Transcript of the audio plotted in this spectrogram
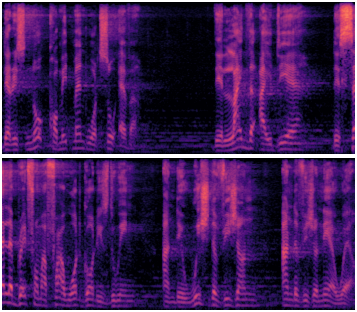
There is no commitment whatsoever. They like the idea, they celebrate from afar what God is doing, and they wish the vision and the visionaire well.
